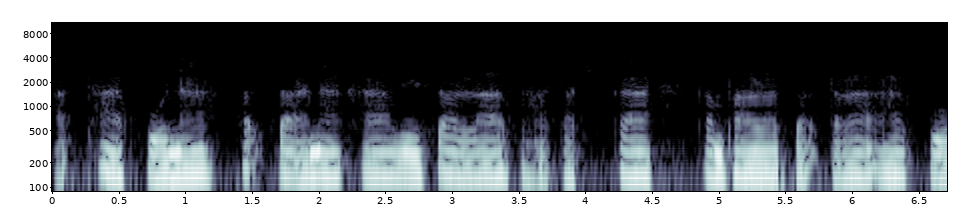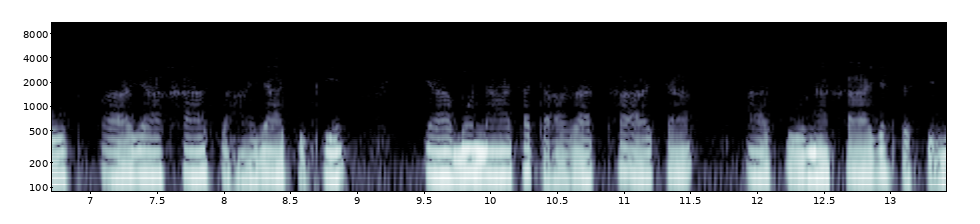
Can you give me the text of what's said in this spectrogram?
อัฏฐาคูนาภัสานาคาวิสลาสหตัชกา กัมภารัสตราอาคูปายาคาสหายาติภิยามุนาทัตารัตถาจะอาคูนาคายสสิโน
